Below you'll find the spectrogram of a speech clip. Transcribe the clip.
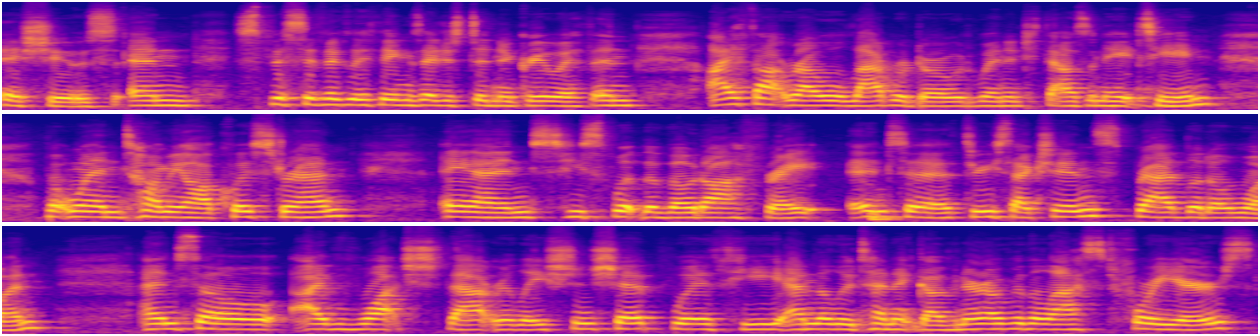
issues and specifically things I just didn't agree with. And I thought Raul Labrador would win in 2018, but when Tommy Ahlquist ran and he split the vote off right into three sections, Brad Little won. And so I've watched that relationship with he and the lieutenant governor over the last four years,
